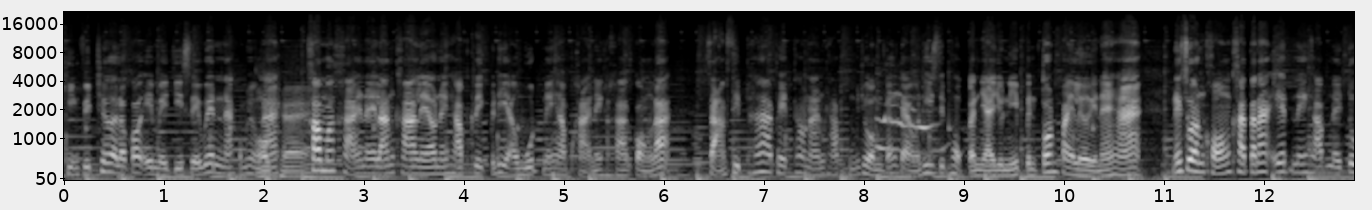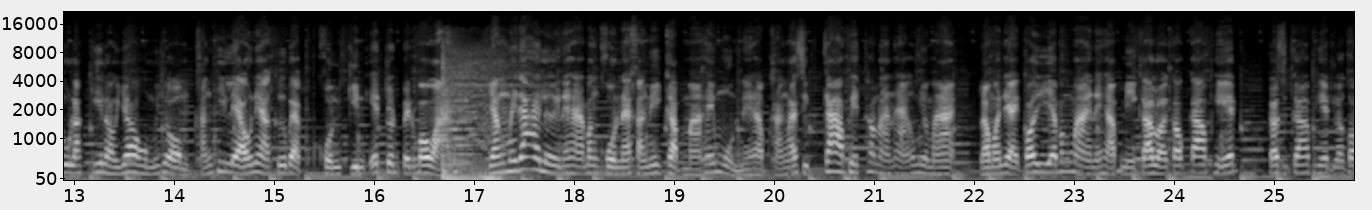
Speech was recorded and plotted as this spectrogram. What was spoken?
Kingfisher แล้วก็ MAG7 นะคุณผู้ชมนะโอเคเข้ามาขายในร้านค้าแล้วนะครับ คลิกไปที่อาวุธนะครับ ขายในราคากล่องละ 35 เพชรเท่านั้นครับคุณผู้ชมตั้งแต่วันที่ 16 กันยายนนี้เป็นต้นไปเลยนะฮะในส่วนของคาตานาเอสนะครับในตู้ลักกี้เราย่อคุณผู้ชม ครั้งที่แล้วเนี่ยคือแบบคนกินเอสจนเป็นเบาหวานยังไม่ได้เลยนะฮะบางคนนะครั้งนี้กลับมาให้หมุนนะครับครั้งละ 19 เพชรเท่านั้นฮะคุณผู้ชมฮะรามันใหญ่ก็เยอะแยะมากมายนะครับมี 999 เพชร 99 เพชรแล้วก็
